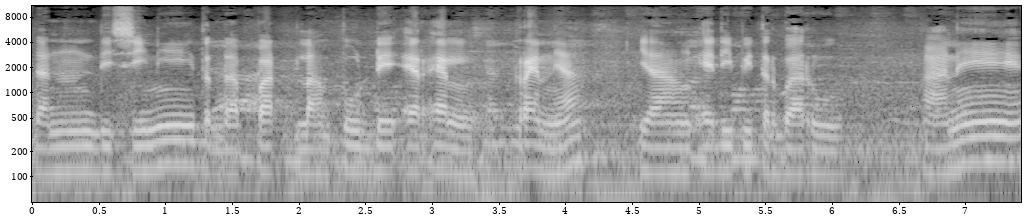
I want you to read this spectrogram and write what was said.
Dan di sini terdapat lampu DRL keren ya yang EDP terbaru nah ini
